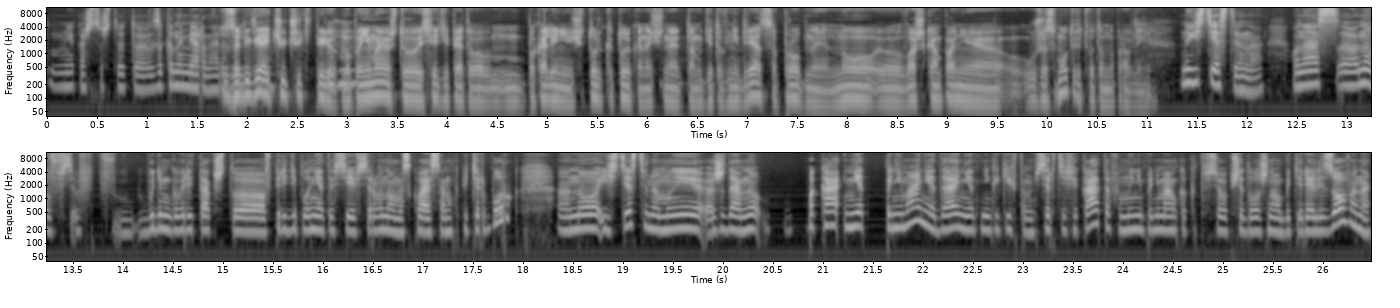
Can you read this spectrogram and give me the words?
мне кажется, что это закономерное развитие. Забегая чуть-чуть вперед, угу. мы понимаем, что сети пятого поколения еще только-только начинают там где-то внедряться, пробные, но э, ваша компания уже смотрит в этом направлении? Ну, естественно. У нас, э, ну, будем говорить так, что впереди планеты всей все равно Москва и Санкт-Петербург, э, но, естественно, мы ожидаем, ну, пока нет понимания, да, нет никаких там сертификатов, мы не понимаем, как это все вообще должно быть реализовано.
